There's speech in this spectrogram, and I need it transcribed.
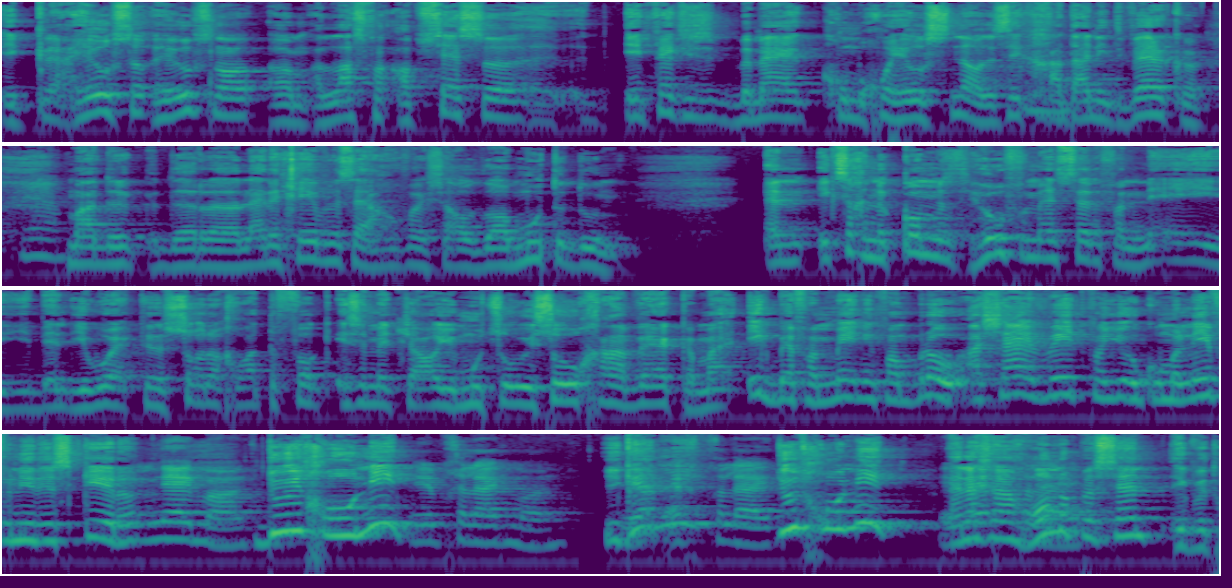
Ik krijg heel, snel- heel snel um, last van abscessen. Infecties bij mij komen gewoon heel snel. Dus ik ga daar niet werken. Ja. Maar de, de eh, leidinggevende zei gewoon van, je zou het wel moeten doen. En ik zag in de comments heel veel mensen zeiden van... Nee, je, bent, je werkt in de zorg, what the fuck is er met jou? Je moet sowieso gaan werken. Maar ik ben van mening van... Bro, als jij weet van... Yo, ik kom mijn leven niet riskeren. Nee, man. Doe het gewoon niet. Je hebt gelijk, man. Je get me? gelijk. Doe het gewoon niet. en er zijn gelijk. 100%... Ik weet 100%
